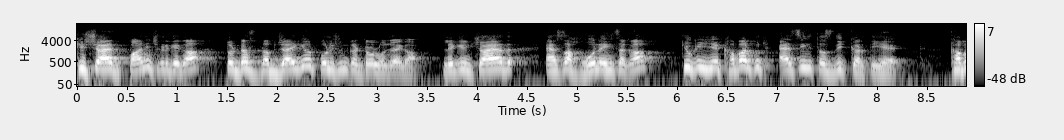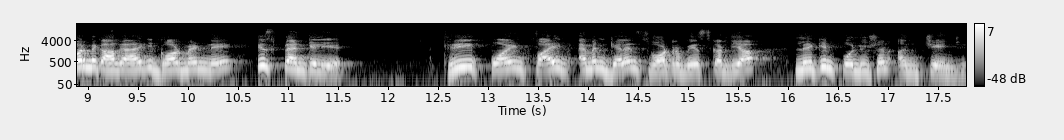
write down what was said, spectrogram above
कि शायद पानी छिड़केगा तो डस्ट दब जाएगी और पोल्यूशन कंट्रोल हो जाएगा। लेकिन शायद ऐसा हो नहीं सका, क्योंकि यह खबर कुछ ऐसी ही तस्दीक करती है। खबर में कहा गया है कि गवर्नमेंट ने इस प्लान के लिए 3.5 एमएन गैलेंस वाटर वेस्ट कर दिया, लेकिन पोल्यूशन अनचेंज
